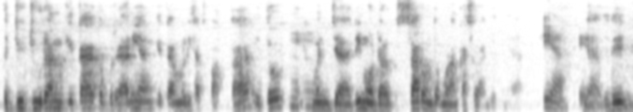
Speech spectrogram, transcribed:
kejujuran kita, keberanian kita melihat fakta itu mm -hmm. menjadi modal besar untuk melangkah selanjutnya. Iya, iya. Ya, jadi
